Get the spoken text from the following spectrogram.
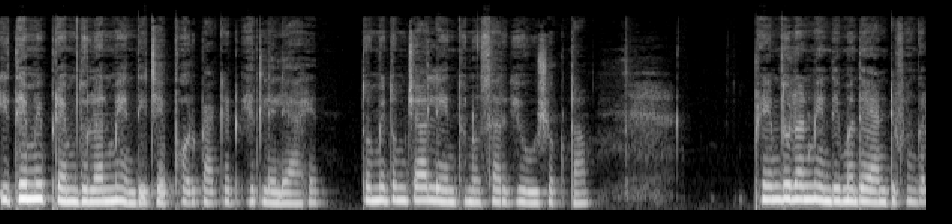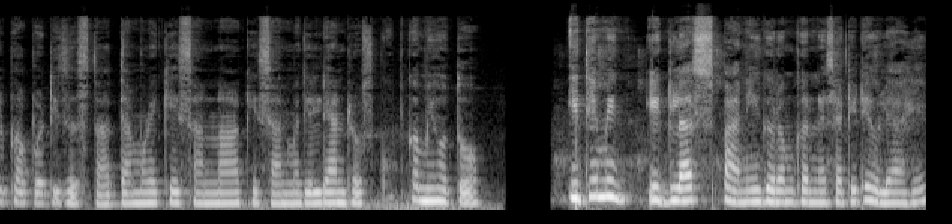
इथे मी प्रेमदुलन मेहंदीचे फोर पॅकेट घेतलेले आहेत. तुम्ही तुमच्या लेंथनुसार घेऊ शकता. प्रेमदुलन मेहंदीमध्ये अँटीफंगल प्रॉपर्टीज असतात. त्यामुळे केसांना केसांमधील डॅन्ड्रफ खूप कमी होतो. इथे मी एक ग्लास पाणी गरम करण्यासाठी ठेवले आहे.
